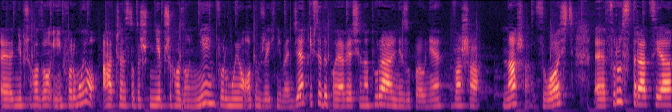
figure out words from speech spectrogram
e, nie przychodzą i informują, a często też nie przychodzą, nie informują o tym, że ich nie będzie, i wtedy pojawia się naturalnie zupełnie wasza nasza złość, e, frustracja,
